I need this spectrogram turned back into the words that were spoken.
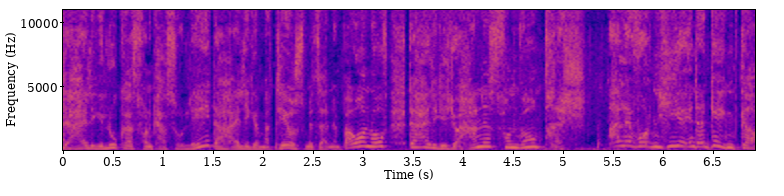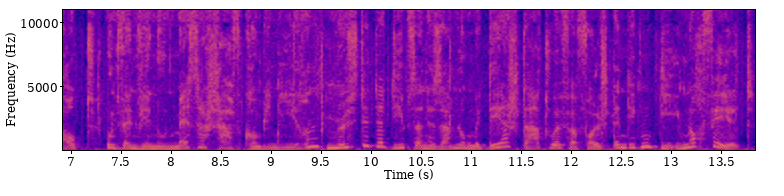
Der heilige Lukas von Cassoulet, der heilige Matthäus mit seinem Bauernhof, der heilige Johannes von Ventrèche. Alle wurden hier in der Gegend geraubt. Und wenn wir nun messerscharf kombinieren, müsste der Dieb seine Sammlung mit der Statue vervollständigen, die ihm noch fehlt.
